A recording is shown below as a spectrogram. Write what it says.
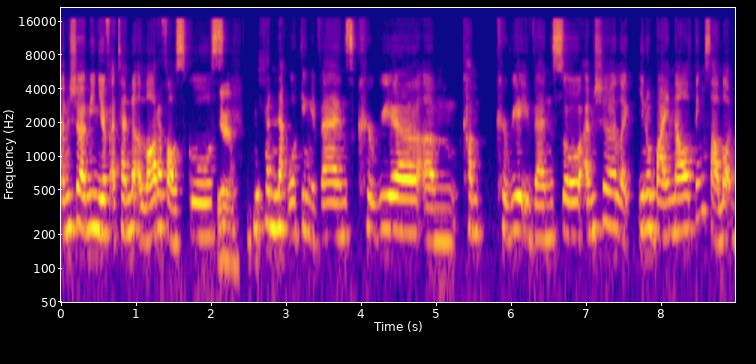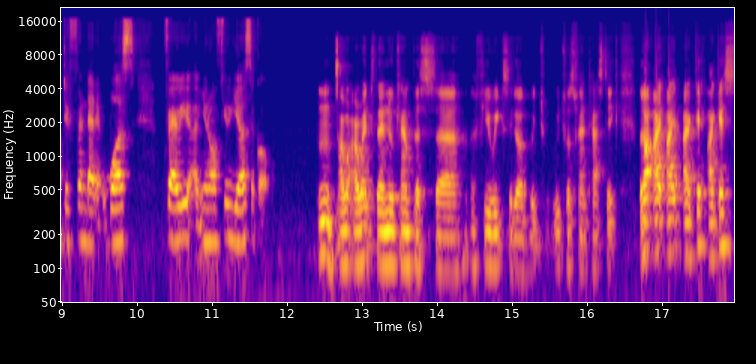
I'm sure, I mean, you've attended a lot of our schools, yeah. different networking events, career um, com- career events. So I'm sure, like, you know, by now things are a lot different than it was very, uh, you know, a few years ago. Mm, I, I, went to their new campus uh, a few weeks ago, which which was fantastic. But I, I, I, I guess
